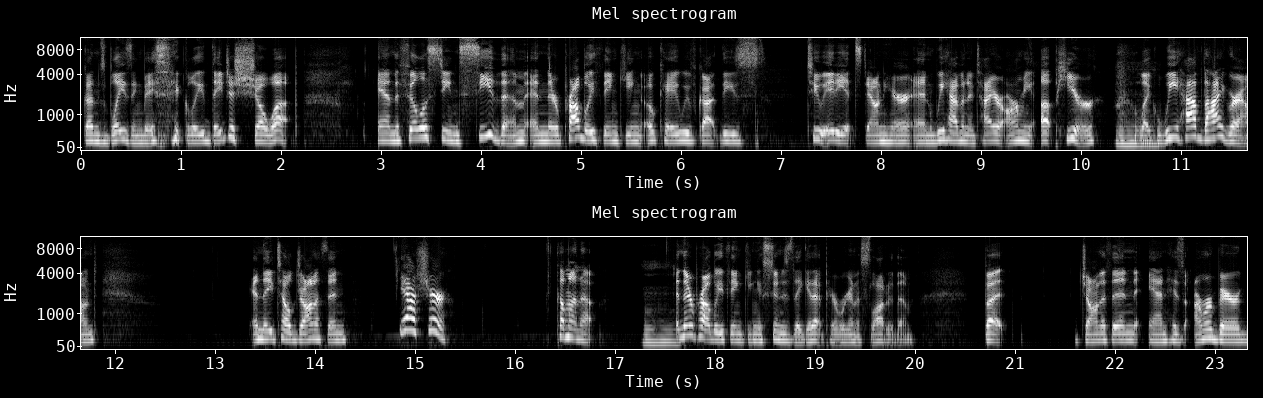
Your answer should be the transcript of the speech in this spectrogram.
guns blazing, basically. They just show up. And the Philistines see them and they're probably thinking, okay, we've got these two idiots down here and we have an entire army up here. Mm-hmm. like, we have the high ground. And they tell Jonathan, yeah, sure. Come on up. Mm-hmm. And they're probably thinking, as soon as they get up here, we're going to slaughter them. But Jonathan and his armor bearer,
